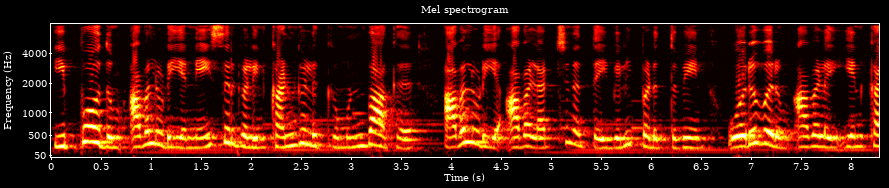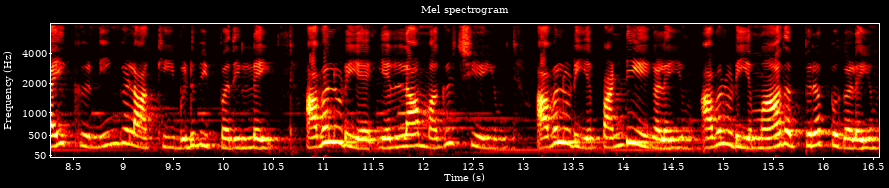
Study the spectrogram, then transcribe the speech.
இப்போதும் அவளுடைய நேசர்களின் கண்களுக்கு முன்பாக அவளுடைய அவள் அர்ச்சனத்தை வெளிப்படுத்துவேன். ஒருவரும் அவளை என் கைக்கு நீங்களாக்கி விடுவிப்பதில்லை. அவளுடைய எல்லா மகிழ்ச்சியையும் அவளுடைய பண்டிகைகளையும் அவளுடைய மாத பிறப்புகளையும்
